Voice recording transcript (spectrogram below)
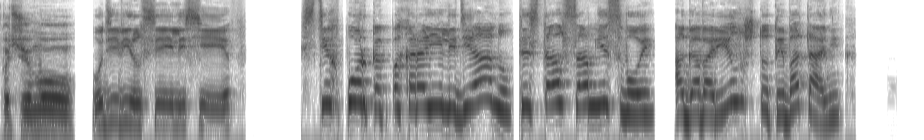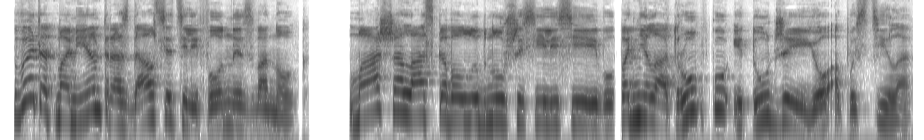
Почему? – удивился Елисеев. «С тех пор, как похоронили Диану, ты стал сам не свой, а говорил, что ты ботаник». В этот момент раздался телефонный звонок. Маша, ласково улыбнувшись Елисееву, подняла трубку и тут же ее опустила.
